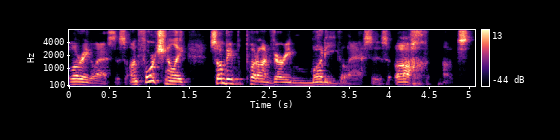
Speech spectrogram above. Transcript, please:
blurry glasses. Unfortunately, some people put on very muddy glasses. Ugh, it's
